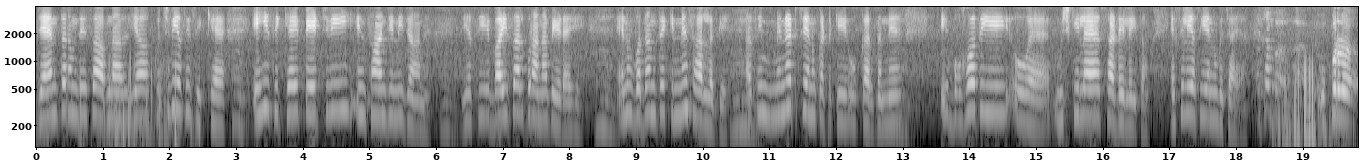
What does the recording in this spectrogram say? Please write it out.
ਜੈਨ ਧਰਮ ਦੇ ਹਿਸਾਬ ਨਾਲ ਜਾਂ ਕੁਝ ਵੀ ਅਸੀਂ ਸਿੱਖਿਆ ਹੈ ਇਹੀ ਸਿੱਖਿਆ ਹੈ ਪੇੜ 'ਚ ਵੀ ਇਨਸਾਨ ਜਿੰਨੀ ਜਾਨ ਹੈ। ਜੇ ਅਸੀਂ ਇਹ 22 ਸਾਲ ਪੁਰਾਣਾ ਪੇੜ ਹੈ ਇਹ ਇਹਨੂੰ ਵਧਣ ਤੇ ਕਿੰਨੇ ਸਾਲ ਲੱਗੇ? ਅਸੀਂ ਮਿੰਟ 'ਚ ਇਹਨੂੰ ਕੱਟ ਕੇ ਉਹ ਕਰ ਦਿੰਨੇ ਆ ਇਹ ਬਹੁਤ ਹੀ ਉਹ ਹੈ ਮੁਸ਼ਕਿਲ ਹੈ ਸਾਡੇ ਲਈ ਤਾਂ। ਇਸ ਲਈ ਅਸੀਂ ਇਹਨੂੰ ਬਚਾਇਆ। ਅੱਛਾ ਬ- ਉੱਪਰ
